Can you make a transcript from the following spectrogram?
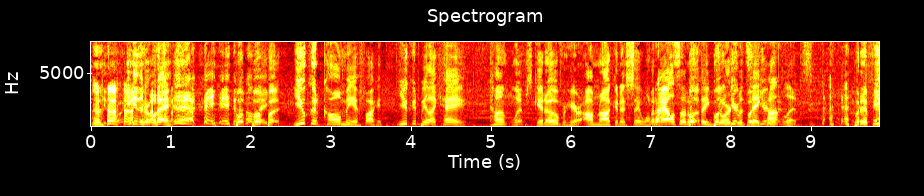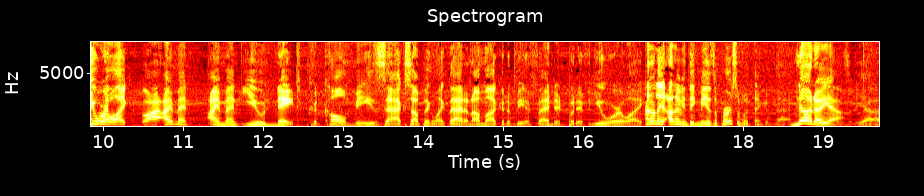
Either, either way, You know, but but like- but you could call me a fucking. You could be like, hey, cunt lips, get over here. I'm not gonna say one. But word. I also don't But- think but George would say cunt lips. But if you were like, well, I I meant, I meant you, Nate, could call me Zack something like that, and I'm not going to be offended. But if you were like, I don't. I don't even think me as a person would think of that. no, no, yeah, Yeah,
